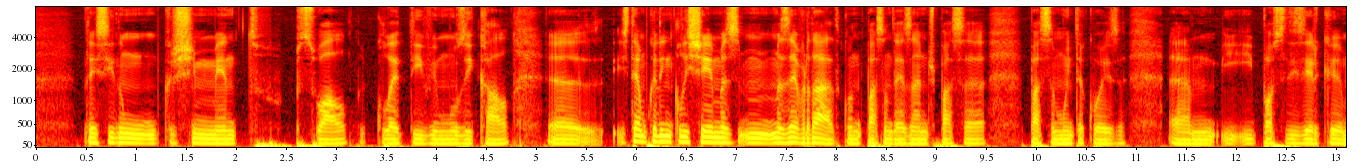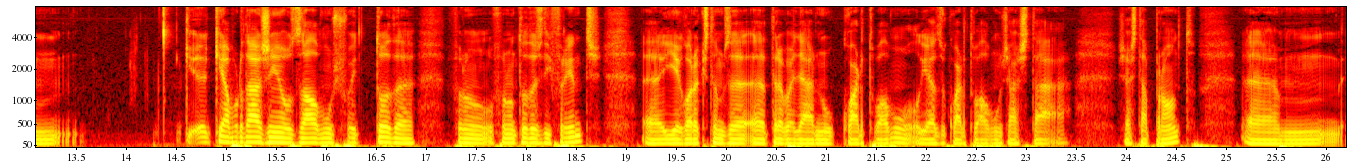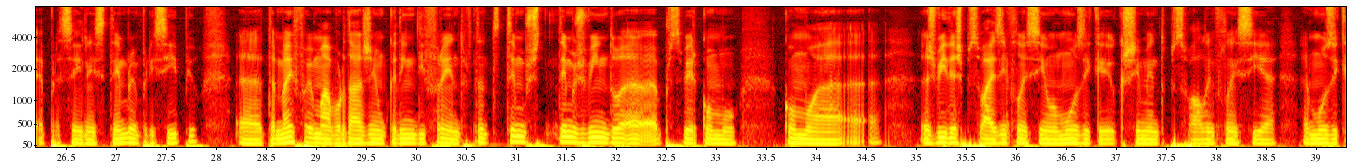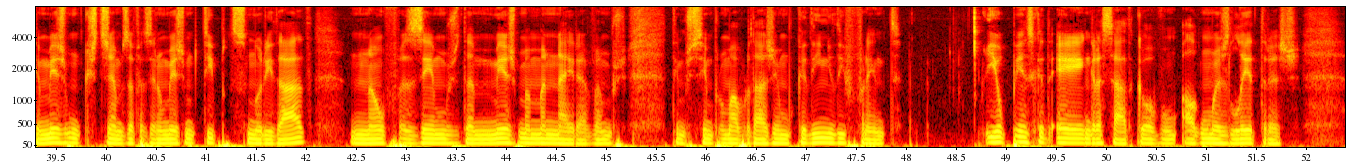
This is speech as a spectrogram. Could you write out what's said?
tem sido um crescimento pessoal, coletivo e musical. Uh, isto é um bocadinho clichê, mas, mas é verdade. Quando passam 10 anos, passa, passa muita coisa. Um, e, e, posso dizer que, que, a abordagem aos álbuns foi toda, foram, foram todas diferentes. Uh, e agora que estamos a, a, trabalhar no quarto álbum, aliás, o quarto álbum já está, já está pronto. Um, é para sair em setembro, em princípio. Uh, também foi uma abordagem um bocadinho diferente. Portanto, temos, temos vindo a, a perceber como, como a, a, as vidas pessoais influenciam a música e o crescimento pessoal influencia a música, mesmo que estejamos a fazer o mesmo tipo de sonoridade, não fazemos da mesma maneira. Vamos, temos sempre uma abordagem um bocadinho diferente. E eu penso que é engraçado que houve algumas letras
